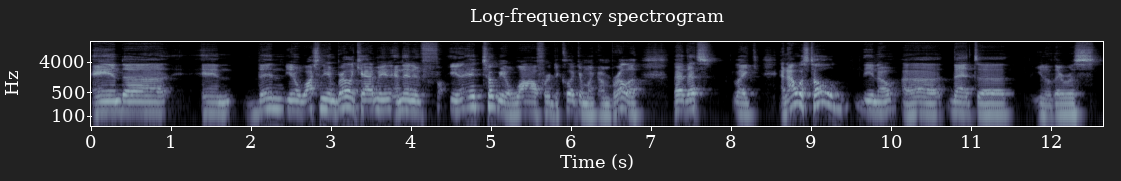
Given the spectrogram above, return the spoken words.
and uh, and then you know watching the Umbrella Academy, and then it you know it took me a while for it to click. I'm like Umbrella, that that's like, and I was told you know uh, that uh, you know there was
